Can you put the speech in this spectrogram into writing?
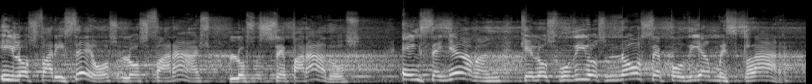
Y los fariseos, los farash, los separados, enseñaban que los judíos no se podían mezclar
